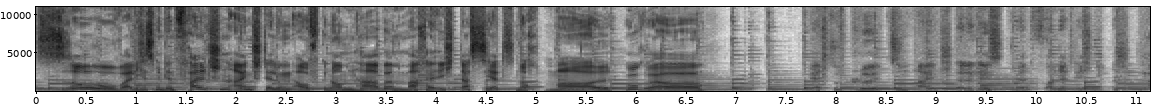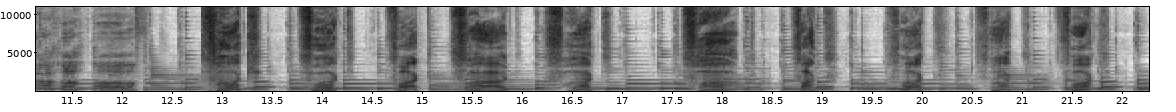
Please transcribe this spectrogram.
So, weil ich es mit den falschen Einstellungen aufgenommen habe, mache ich das jetzt nochmal. Hurra! Wer zu blöd zum Einstellen ist, wird von der Technik bestraft. Fuck, fuck, fuck, fuck, fuck, fuck, fuck, fuck, fuck, fuck.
